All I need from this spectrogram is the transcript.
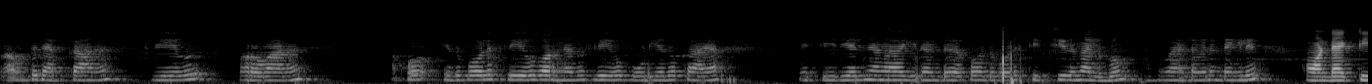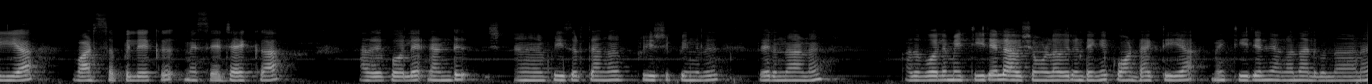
റൗണ്ട് നെക്കാണ്. സ്ലീവ് കുറവാണ്. അപ്പോൾ ഇതുപോലെ സ്ലീവ് കുറഞ്ഞതും സ്ലീവ് കൂടിയതൊക്കെ ആയ മെറ്റീരിയൽ ഞങ്ങളുടെ കയ്യിലുണ്ട്. അപ്പോൾ ഇതുപോലെ സ്റ്റിച്ച് ചെയ്ത് നൽകും. അപ്പോൾ വേണ്ടവരുണ്ടെങ്കിൽ കോണ്ടാക്റ്റ് ചെയ്യുക. വാട്സപ്പിലേക്ക് മെസ്സേജ് അയക്കുക. അതേപോലെ രണ്ട് പീസ് എടുത്ത് ഫ്രീ ഷിപ്പിങ്ങിൽ തരുന്നതാണ്. അതുപോലെ മെറ്റീരിയൽ ആവശ്യമുള്ളവരുണ്ടെങ്കിൽ കോണ്ടാക്റ്റ് ചെയ്യുക. മെറ്റീരിയൽ ഞങ്ങൾ നൽകുന്നതാണ്.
